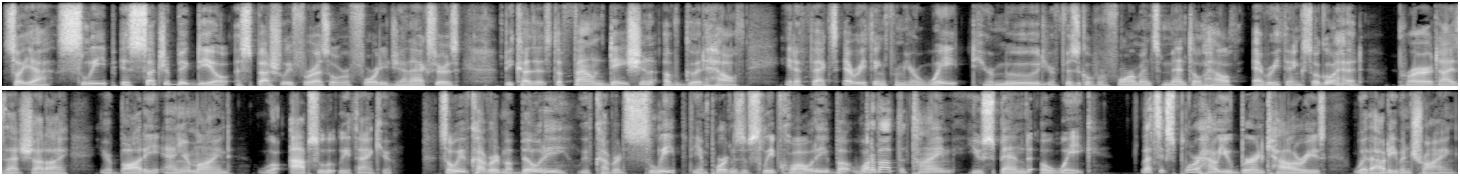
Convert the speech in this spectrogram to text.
So, yeah, sleep is such a big deal, especially for us over 40 Gen Xers, because it's the foundation of good health. It affects everything from your weight to your mood, your physical performance, mental health, everything. So go ahead, prioritize that shut eye. Your body and your mind will absolutely thank you. So we've covered mobility, we've covered sleep, the importance of sleep quality, but what about the time you spend awake? Let's explore how you burn calories without even trying.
